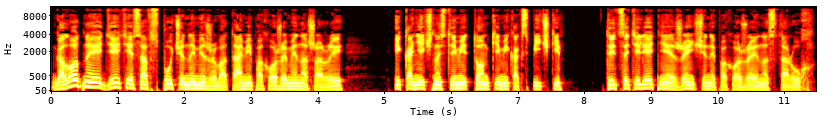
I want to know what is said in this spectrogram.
голодные дети со вспученными животами, похожими на шары, и конечностями тонкими, как спички, тридцатилетние женщины, похожие на старух,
